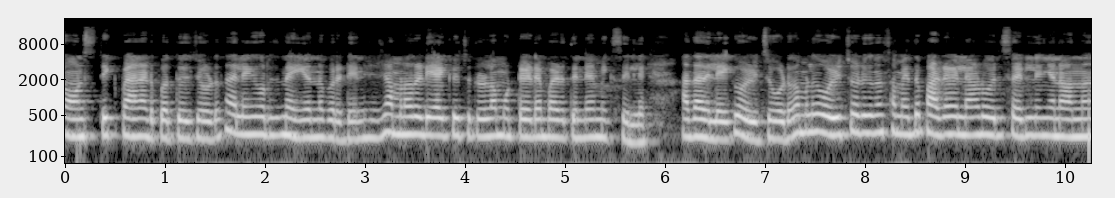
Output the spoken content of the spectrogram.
നോൺ സ്റ്റിക്ക് പാൻ അടുപ്പത്ത് വെച്ച് കൊടുത്ത് അല്ലെങ്കിൽ കുറച്ച് നെയ്യൊന്ന് പുരട്ടിയതിന് ശേഷം നമ്മൾ റെഡിയാക്കി വെച്ചിട്ടുള്ള മുട്ടയുടെയും പഴത്തിന്റെയും മിക്സ് ഇല്ലേ? അത് അതിലേക്ക് ഒഴിച്ചു കൊടുക്കുക. നമ്മൾ ഒഴിച്ചു കൊടുക്കുന്ന സമയത്ത് പഴം എല്ലാം കൂടെ ഒരു സൈഡിൽ ഇങ്ങനെ വന്ന്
